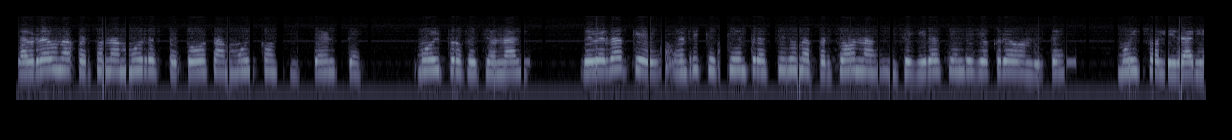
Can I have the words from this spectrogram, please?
La verdad, una persona muy respetuosa, muy consistente, muy profesional. De verdad que Enrique siempre ha sido una persona y seguirá siendo, yo creo, donde esté, muy solidaria.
